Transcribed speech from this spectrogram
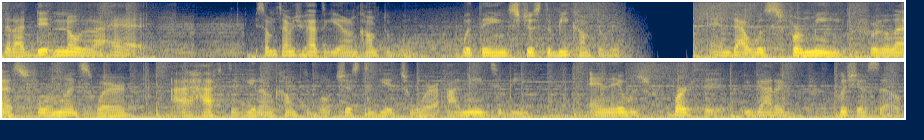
that I didn't know that I had. Sometimes you have to get uncomfortable with things just to be comfortable. And that was for me for the last four months where I have to get uncomfortable just to get to where I need to be. And it was worth it. You gotta push yourself.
